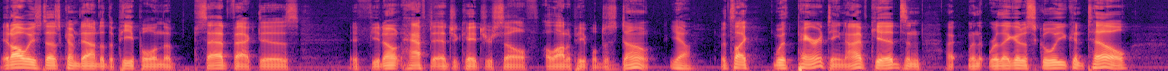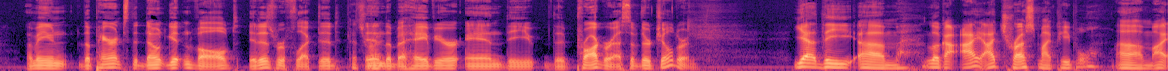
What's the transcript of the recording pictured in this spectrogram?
it always does come down to the people, and the sad fact is, if you don't have to educate yourself, a lot of people just don't. yeah, It's like with parenting. I have kids, and I, when, where they go to school, you can tell. I mean, the parents that don't get involved, it is reflected That's in the behavior and the the progress of their children. Yeah, the um, look, I, I trust my people. Um, I,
